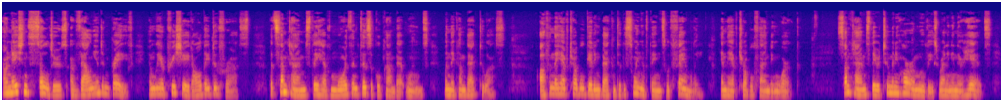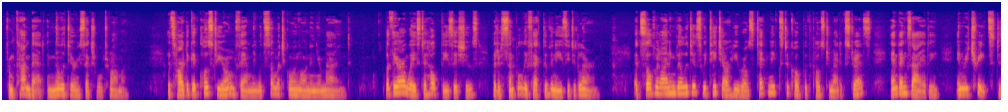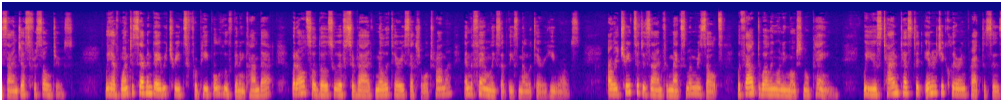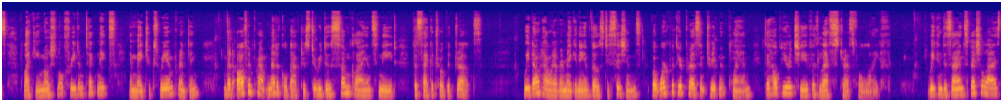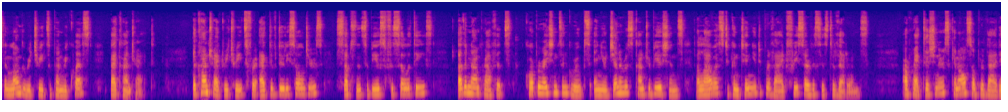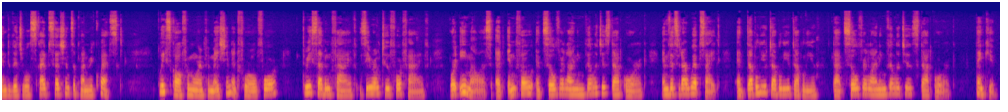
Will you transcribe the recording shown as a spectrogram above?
Our nation's soldiers are valiant and brave, and we appreciate all they do for us. But sometimes they have more than physical combat wounds when they come back to us. Often they have trouble getting back into the swing of things with family, and they have trouble finding work. Sometimes there are too many horror movies running in their heads from combat and military sexual trauma. It's hard to get close to your own family with so much going on in your mind. But there are ways to help these issues that are simple, effective, and easy to learn. At Silver Lining Villages, we teach our heroes techniques to cope with post traumatic stress and anxiety in retreats designed just for soldiers. We have one to seven day retreats for people who've been in combat, but also those who have survived military sexual trauma and the families of these military heroes. Our retreats are designed for maximum results without dwelling on emotional pain. We use time tested energy clearing practices like emotional freedom techniques and matrix reimprinting that often prompt medical doctors to reduce some clients' need for psychotropic drugs. We don't, however, make any of those decisions, but work with your present treatment plan to help you achieve a less stressful life. We can design specialized and longer retreats upon request by contract. The contract retreats for active duty soldiers substance abuse facilities, other nonprofits, corporations and groups, and your generous contributions allow us to continue to provide free services to veterans. Our practitioners can also provide individual Skype sessions upon request. Please call for more information at 404 375 0245 or email us at info at silverliningvillages.org and visit our website at www www.silverliningvillages.org. Thank you.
